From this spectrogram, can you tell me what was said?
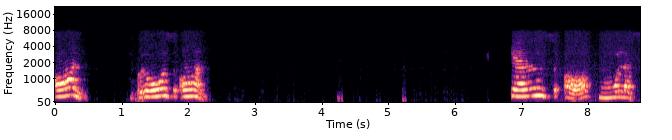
on. Grows on. Shells of mollusks.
